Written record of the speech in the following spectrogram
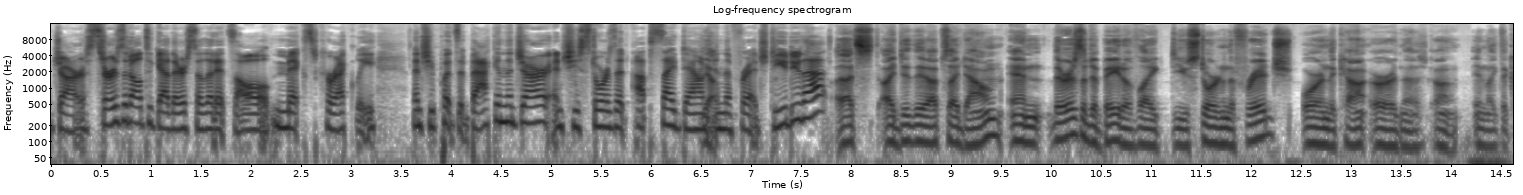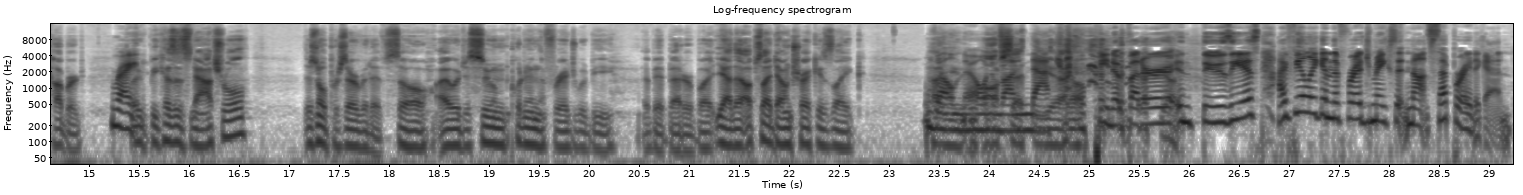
jar, stirs it all together so that it's all mixed correctly. Then she puts it back in the jar and she stores it upside down Yeah. in the fridge. Do you do that? That's I did the upside down, and there is a debate of like, do you store it in the fridge or in the count or in the uh, in like the cupboard? Right. Like, because it's natural, there's no preservative, so I would assume putting it in the fridge would be a bit better. But yeah, the upside down trick is like Well known among the, natural peanut butter Yeah. enthusiasts. I feel like in the fridge makes it not separate again.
